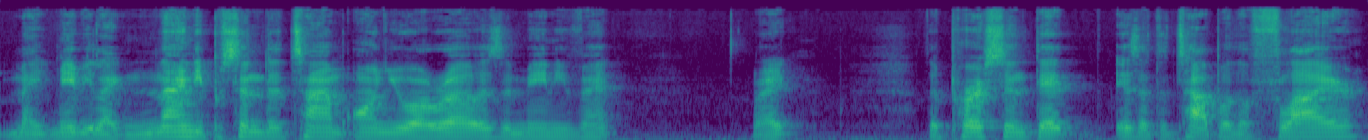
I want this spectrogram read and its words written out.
maybe like 90% of the time on URL is the main event, right? The person that is at the top of the flyer,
